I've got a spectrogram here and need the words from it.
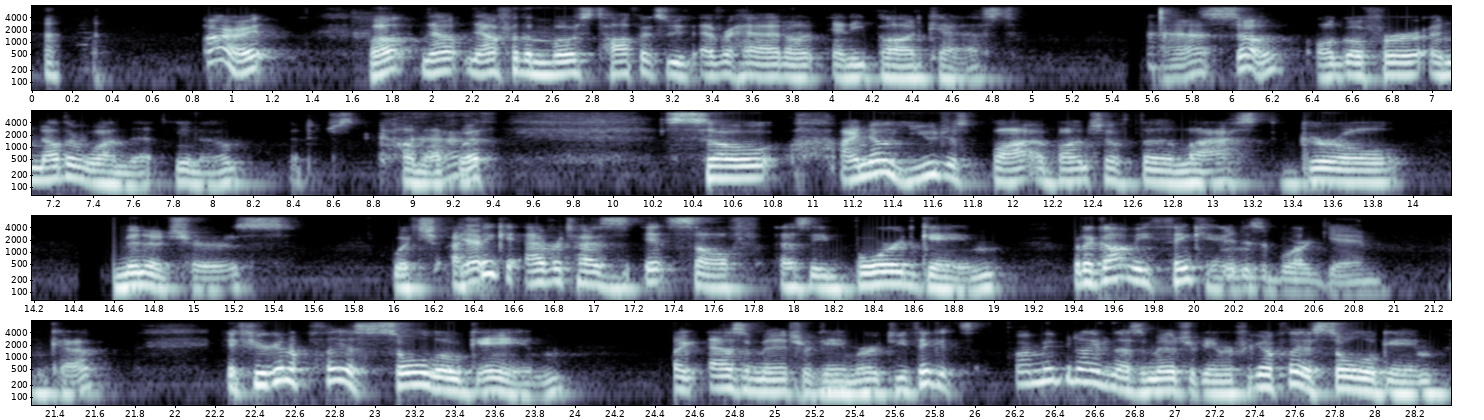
All right. Well, now now for the most topics we've ever had on any podcast. Uh-huh. So I'll go for another one that you know that I just come up Uh-huh. with. So I know you just bought a bunch of the Last Girl miniatures, which I Yep. think advertises itself as a board game, but it got me thinking. It is a board game. Okay. If you're gonna play a solo game, like as a miniature gamer, do you think it's or maybe not even as a miniature gamer, if you're gonna play a solo game,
